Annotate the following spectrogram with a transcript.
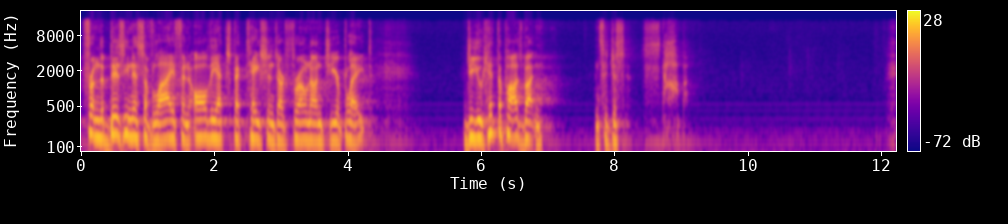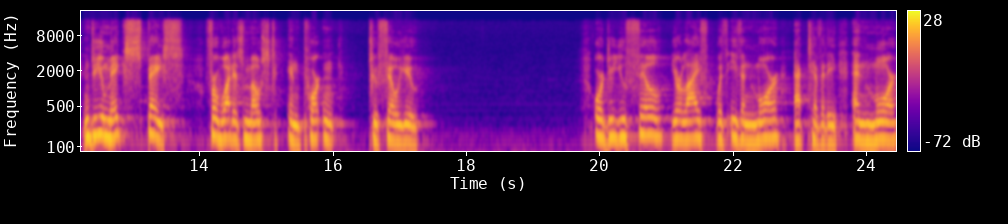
from the busyness of life and all the expectations are thrown onto your plate, do you hit the pause button and say, just stop? And do you make space for what is most important to fill you? Or do you fill your life with even more activity and more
